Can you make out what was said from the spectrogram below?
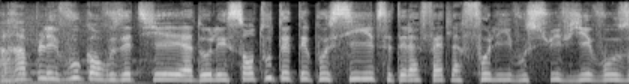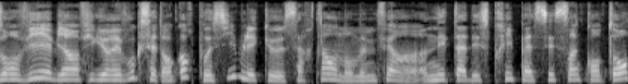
Rappelez-vous quand vous étiez adolescent, tout était possible, c'était la fête, la folie, vous suiviez vos envies. Eh bien, figurez-vous que c'est encore possible et que certains en ont même fait un, état d'esprit passé 50 ans.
